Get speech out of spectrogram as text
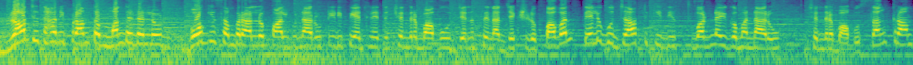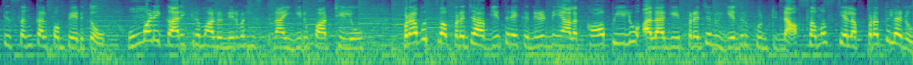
రాజధాని ప్రాంతం మందడంలో భోగి సంబరాల్లో పాల్గొన్నారు టీడీపీ అధినేత చంద్రబాబు జనసేన అధ్యక్షుడు పవన్ తెలుగు జాతికి ఇది స్వర్ణయుగమన్నారు. చంద్రబాబు సంక్రాంతి సంకల్పం పేరుతో ఉమ్మడి కార్యక్రమాలు నిర్వహిస్తున్న ఇరు పార్టీలు ప్రభుత్వ ప్రజా వ్యతిరేక నిర్ణయాల కాపీలు అలాగే ప్రజలు ఎదుర్కొంటున్న సమస్యల ప్రతులను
